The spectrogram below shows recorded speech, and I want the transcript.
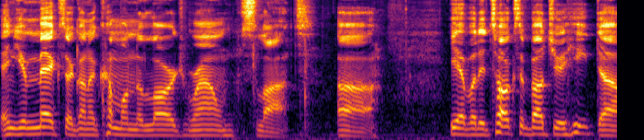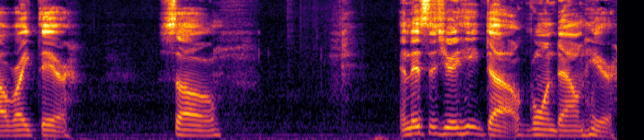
And your mechs are going to come on the large round slots. Uh, yeah, but it talks about your heat dial right there. So and this is your heat dial going down here.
